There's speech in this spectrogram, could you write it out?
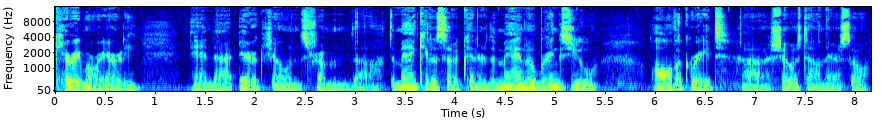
Carrie Moriarty, and uh, Eric Jones from the, the Mankato Civic Center, the man who brings you all the great uh, shows down there. So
